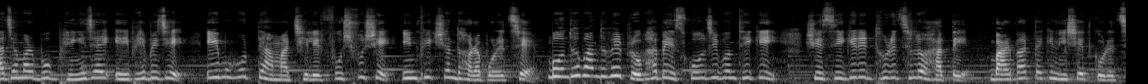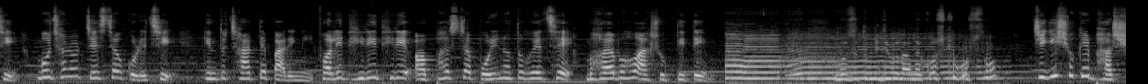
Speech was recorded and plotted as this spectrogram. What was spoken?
আজ আমার বুক ভেঙে যায় এই ভেবে যে এই মুহূর্তে আমার ছেলের ফুসফুসে ইনফেকশন ধরা পড়েছে। বন্ধু বান্ধবের প্রভাবে স্কুল জীবন থেকেই সে সিগারেট ধরেছিল হাতে। বারবার তাকে নিষেধ করেছি বোঝানোর চেষ্টাও করেছি কিন্তু ছাড়তে পারিনি। ফলে ধীরে ধীরে অভ্যাসটা পরিণত হয়েছে ভয়াবহ আসক্তিতে। তুমি জীবন অনেক কষ্ট করছ? চিকিৎসকের ভাষ্য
